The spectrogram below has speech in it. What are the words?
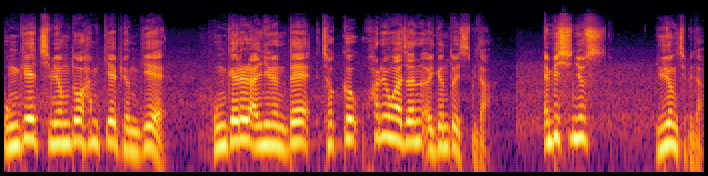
봉계 지명도 함께 변기해 봉계를 알리는데 적극 활용하자는 의견도 있습니다. MBC 뉴스 유영지입니다.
